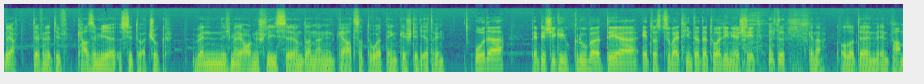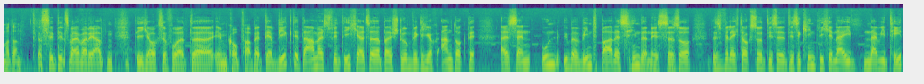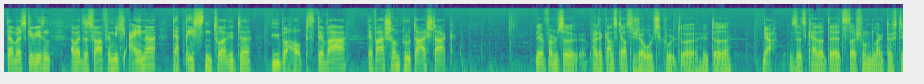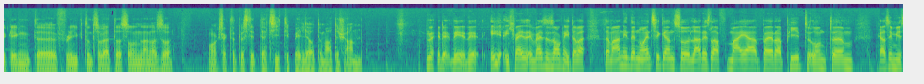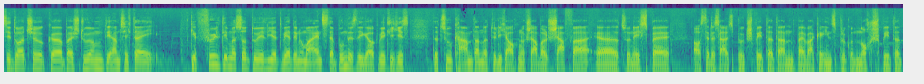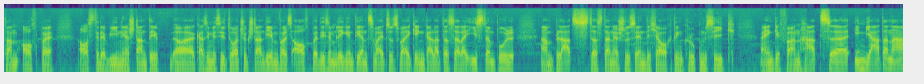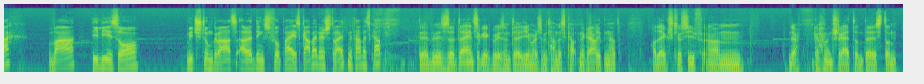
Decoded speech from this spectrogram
Ja, definitiv. Kasimir Sidorczuk. Wenn ich meine Augen schließe und an ein Grazer Tor denke, steht er drin. Oder Pepe Schickelgruber, der etwas zu weit hinter der Torlinie steht. genau. Oder der in, in, Parma dann. Das sind die zwei Varianten, die ich auch sofort äh, im Kopf habe. Der wirkte damals, finde ich, als er bei Sturm wirklich auch andockte, als ein unüberwindbares Hindernis. Also das ist vielleicht auch so diese, diese kindliche Naivität damals gewesen, aber das war für mich einer der besten Torhüter überhaupt. Der war, der war schon brutal stark. Ja, vor allem so also ganz klassischer Oldschool-Hüter, oder? Ja. Das ist jetzt keiner, der jetzt da schon lang durch die Gegend äh, fliegt und so weiter, sondern also, wo man gesagt hat, weißt du, der zieht die Bälle automatisch an. Nee, nee, nee, ich weiß, ich weiß es auch nicht, aber da waren in den 90ern so Ladislav Meyer bei Rapid und ähm, Kasimir Sidorczuk äh, bei Sturm, die haben sich da gefühlt immer so duelliert, wer die Nummer 1 der Bundesliga auch wirklich ist. Dazu kam dann natürlich auch noch Schabal Schaffer, äh, zunächst bei Austria Salzburg, später dann bei Wacker Innsbruck und noch später dann auch bei Austria Wien. Er stand, äh, Kasimir Sitorczuk stand ebenfalls auch bei diesem legendären 2 zu 2 gegen Galatasaray Istanbul am Platz, das dann ja schlussendlich auch den Gruppensieg eingefahren hat. Äh, Im Jahr danach war die Liaison mit Sturm Graz allerdings vorbei. Es gab einen Streit mit Hannes Kartner. Der ist der Einzige gewesen, der jemals mit Hannes Kartner gestritten ja. hat. Hat er exklusiv. Ähm, ja, gab einen Streit und der ist dann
